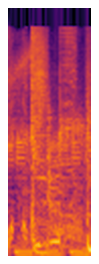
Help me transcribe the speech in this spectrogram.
Get it.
